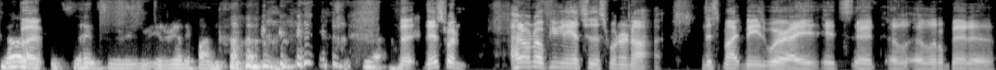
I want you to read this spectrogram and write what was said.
no, but, it's, it's really fun. yeah. The, this one, I don't know if you can answer this one or not. This might be where I it's a, a, a little bit of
